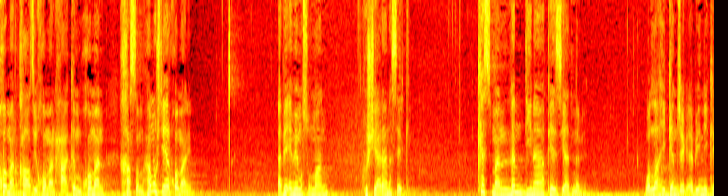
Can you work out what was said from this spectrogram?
خۆمان قازی خۆمان حاکم خۆمان خەسم هەموو شتی هەر خۆمانین ئەبێ ئەمێ مسلمان هوشیارانە سێرکە کەسمان لەم دینا پێ زیاد نەبێ واللهی گەنجێک ئەبینی کە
